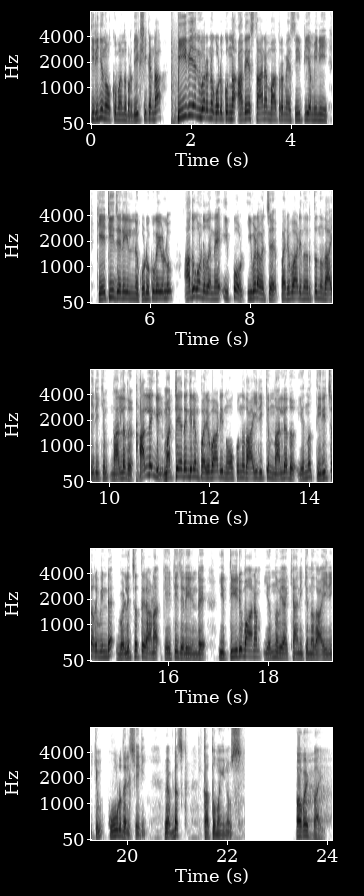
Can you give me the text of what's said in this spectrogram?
തിരിഞ്ഞു നോക്കുമെന്ന് പ്രതീക്ഷിക്കേണ്ട. പി വി അൻവറിന് കൊടുക്കുന്ന അതേ സ്ഥാനം മാത്രമേ സി പി എം ഇനി കെ ടി ജലീലിന് കൊടുക്കുകയുള്ളൂ. അതുകൊണ്ട് തന്നെ ഇപ്പോൾ ഇവിടെ വെച്ച് പരിപാടി നിർത്തുന്നതായിരിക്കും നല്ലത്. അല്ലെങ്കിൽ മറ്റേതെങ്കിലും പരിപാടി നോക്കുന്നതായിരിക്കും നല്ലത് എന്ന് തിരിച്ചറിവിന്റെ വെളിച്ചത്തിലാണ് കെ ടി ജലീലിന്റെ ഈ തീരുമാനം എന്ന് വ്യാഖ്യാനിക്കുന്നതായിരിക്കും കൂടുതൽ ശരി. വെബ് ഡെസ്ക് തത്തുമൈ news powered by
